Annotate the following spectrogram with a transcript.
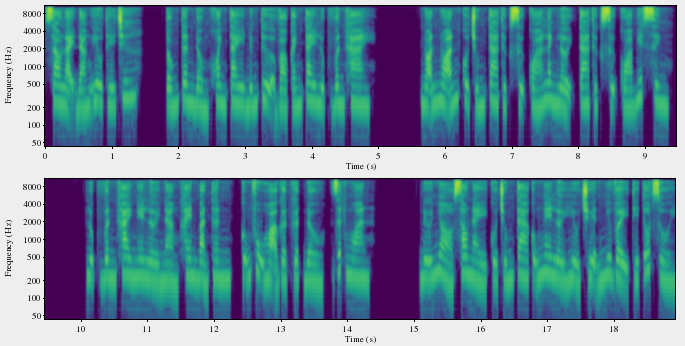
Sao lại đáng yêu thế chứ? Tống Tân Đồng khoanh tay đứng tựa vào cánh tay Lục Vân Khai. Noãn noãn của chúng ta thực sự quá lanh lợi, ta thực sự quá biết sinh. Lục Vân Khai nghe lời nàng khen bản thân, cũng phụ họa gật gật đầu, rất ngoan. Đứa nhỏ sau này của chúng ta cũng nghe lời hiểu chuyện như vậy thì tốt rồi.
